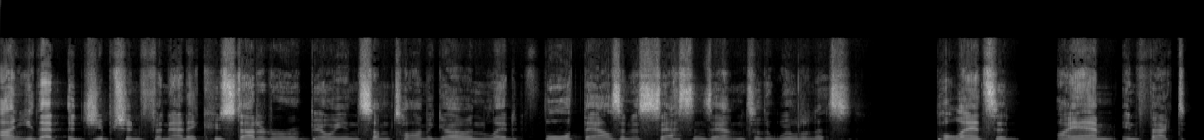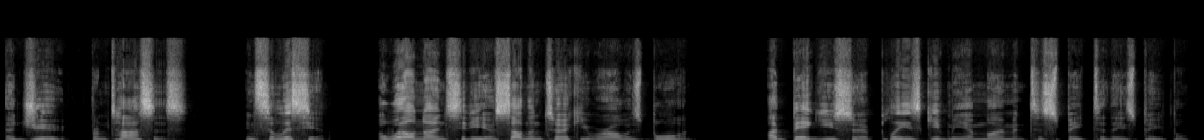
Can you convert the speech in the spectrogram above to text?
Aren't you that Egyptian fanatic who started a rebellion some time ago and led 4,000 assassins out into the wilderness? Paul answered, I am, in fact, a Jew from Tarsus in Cilicia, a well known city of southern Turkey where I was born. I beg you, sir, please give me a moment to speak to these people.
